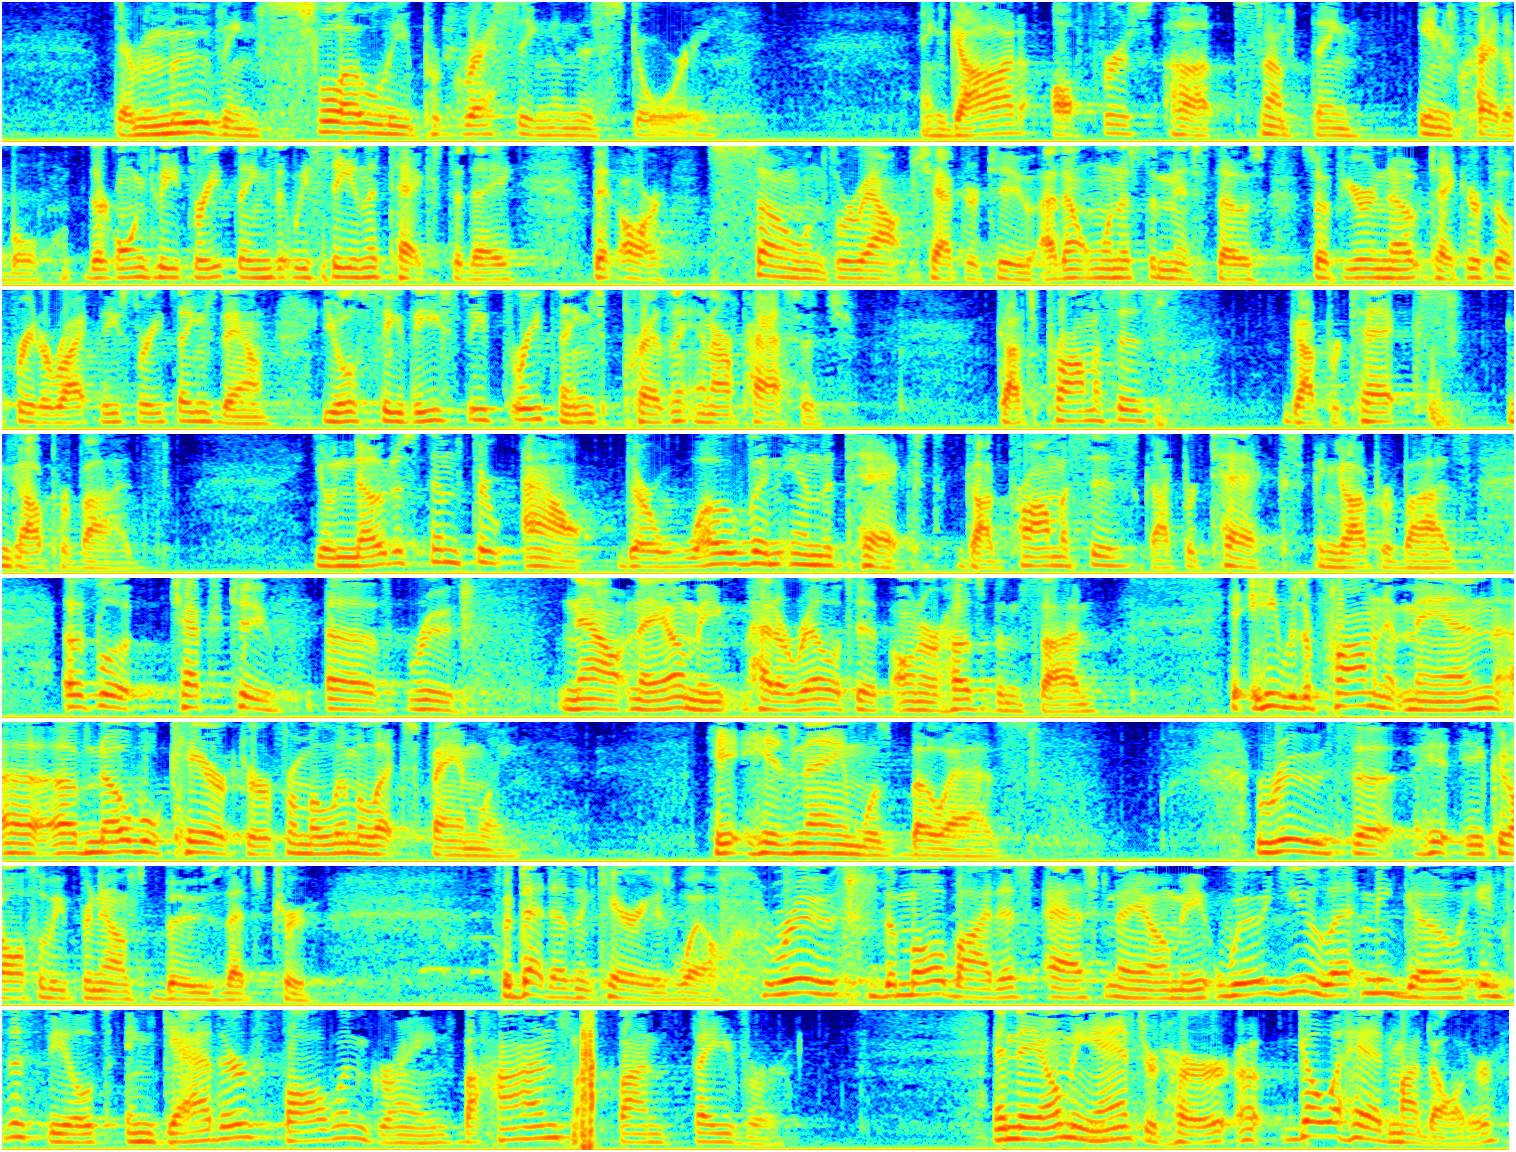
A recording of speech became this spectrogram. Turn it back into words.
they're moving, slowly progressing in this story. And God offers up something incredible. There are going to be three things that we see in the text today that are sown throughout chapter 2. I don't want us to miss those. So if you're a note taker, feel free to write these three things down. You'll see these three things present in our passage God's promises, God protects, and God provides. You'll notice them throughout. They're woven in the text. God promises, God protects, and God provides. Let's look, chapter 2 of Ruth. Now, Naomi had a relative on her husband's side He was a prominent man uh, of noble character from Elimelech's family. His name was Boaz. Ruth, uh, it could also be pronounced booze, that's true. But that doesn't carry as well. Ruth, the Moabitess, asked Naomi, Will you let me go into the fields and gather fallen grain behind find favor? And Naomi answered her, uh, Go ahead, my daughter.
